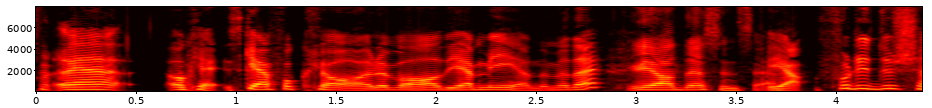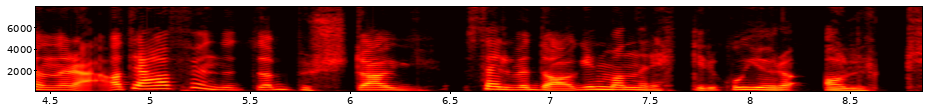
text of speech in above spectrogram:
Uh, ok, Skal jeg forklare hva jeg mener med det? Ja, det synes jeg. Ja, fordi du skjønner det At jeg har funnet ut at bursdag Selve dagen, man rekker ikke å gjøre alt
